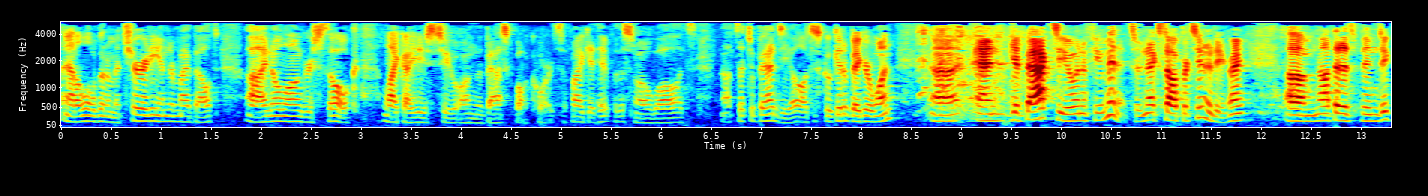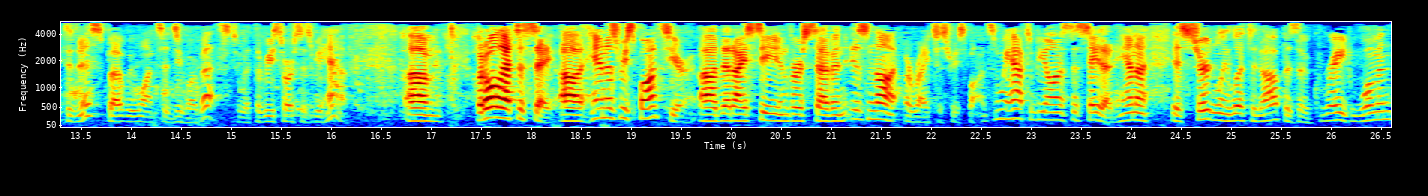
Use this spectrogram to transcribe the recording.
and a little bit of maturity under my belt, uh, I no longer sulk like I used to on the basketball courts. If I get hit with a snowball, it's not such a bad deal. I'll just go get a bigger one uh, and get back to you in a few minutes or next opportunity, right? Um, not that it's vindictiveness, but we want to do our best with the resources we have. Um, but all that to say, uh, Hannah's response here uh, that I see in verse 7 is not a righteous response. And we have to be honest to say that. Hannah is certainly lifted up as a great woman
